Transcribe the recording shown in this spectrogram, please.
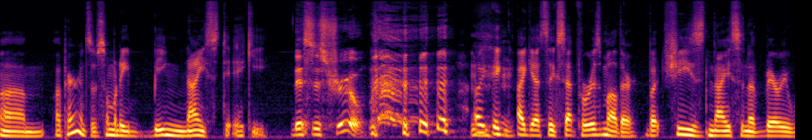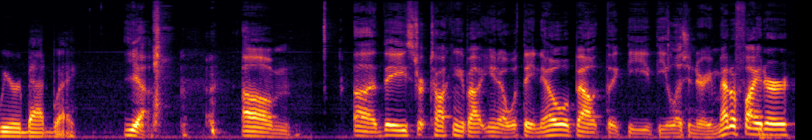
um, appearance of somebody being nice to Ikki. this is true. I, I guess except for his mother, but she's nice in a very weird, bad way. Yeah. um uh they start talking about, you know, what they know about the the, the legendary Medafighter.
